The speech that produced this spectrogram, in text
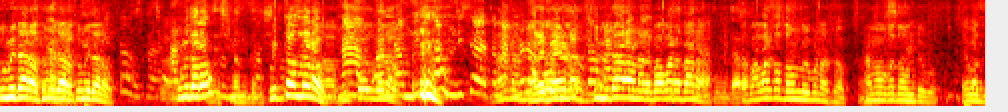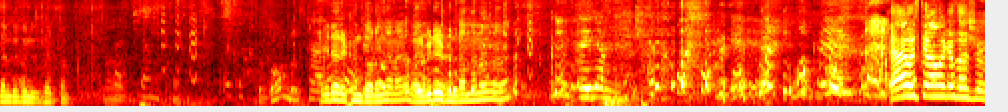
তুমি দাঁড়াও তুমি দাঁড়াও তুমি দাঁড়াও। তুমি দাঁড়াও। মিফতাল দাঁড়াও। মিফতাল দাঁড়াও আরে বেটা তুমি দাঁড়াও না রে বাবারা দাঁড়া। বাবার কথা শুনব না সব আমার কথা শুনতে হইবো। এবার দেন দুজন ধরতাম এটা রেখুন ধরুন না ভাই বেটা রেখুন টান না না এই মুস্কান আমার কাছে আসো।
